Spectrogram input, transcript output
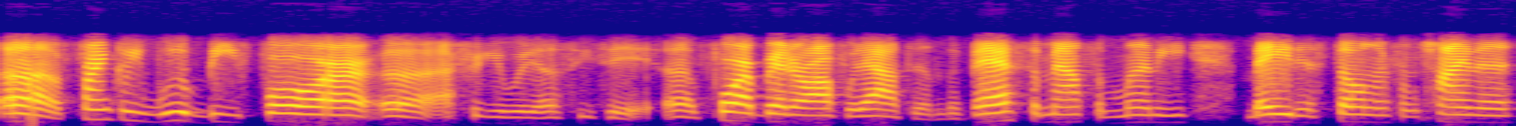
uh, frankly, we'll be far, uh, I forget what else he said, uh, far better off without them. The vast amounts of money made and stolen from China,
